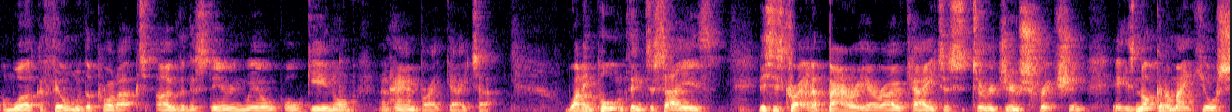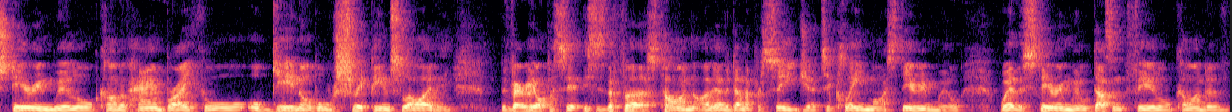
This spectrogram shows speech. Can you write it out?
and work a film with the product over the steering wheel or gear knob and handbrake gaiter. One important thing to say is this is creating a barrier, okay, to, to reduce friction. It is not going to make your steering wheel or kind of handbrake or, or gear knob all slippy and slidey. The very opposite. This is the first time that I've ever done a procedure to clean my steering wheel where the steering wheel doesn't feel all kind of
